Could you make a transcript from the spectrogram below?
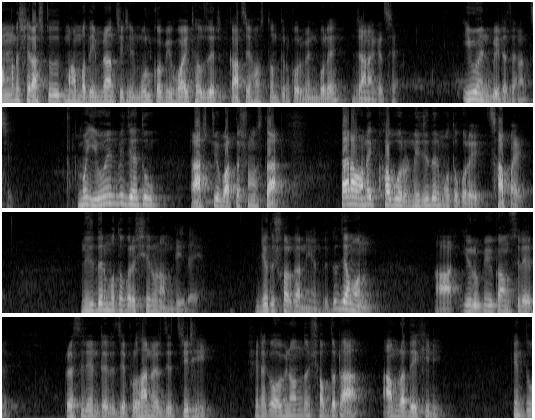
বাংলাদেশের রাষ্ট্রদূত মোহাম্মদ ইমরান চিঠির মূল কপি হোয়াইট হাউসের কাছে হস্তান্তর করবেন বলে জানা গেছে। ইউএনবি এটা জানাচ্ছে। এবং ইউএনবি যেহেতু রাষ্ট্রীয় বার্তা সংস্থা, তারা অনেক খবর নিজেদের মতো করে ছাপায়। নিজেদের মতো করে শিরোনাম দিয়ে দেয়, যেহেতু সরকার নিয়ন্ত্রিত। যেমন ইউরোপীয় কাউন্সিলের প্রেসিডেন্টের যে প্রধানের যে চিঠি, সেটাকে অভিনন্দন শব্দটা আমরা দেখিনি। কিন্তু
